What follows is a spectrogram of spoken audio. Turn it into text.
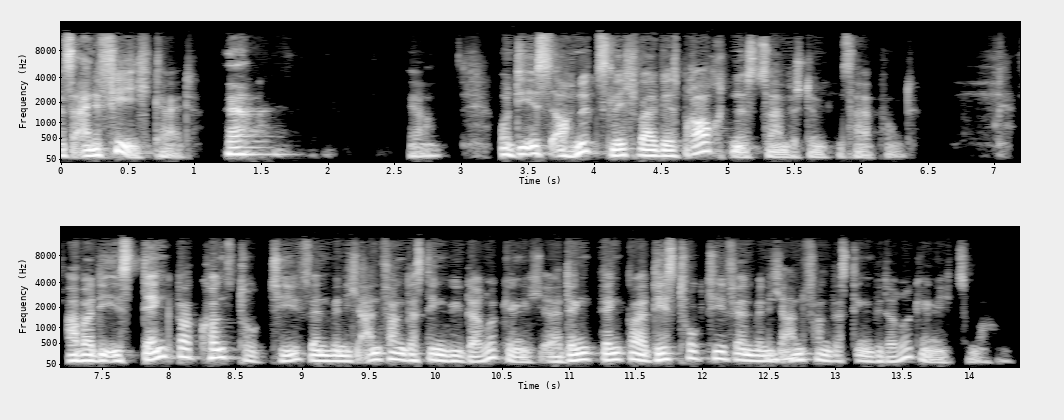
Das ist eine Fähigkeit. Ja. Ja. Und die ist auch nützlich, weil wir es brauchten es zu einem bestimmten Zeitpunkt. Aber die ist denkbar konstruktiv, wenn wir nicht anfangen, das Ding wieder rückgängig, äh, denk, denkbar destruktiv, wenn wir nicht anfangen, das Ding wieder rückgängig zu machen.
